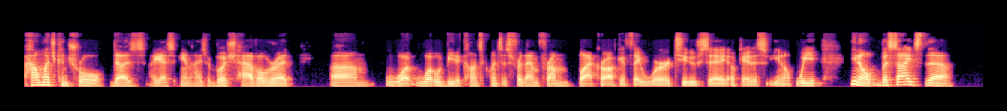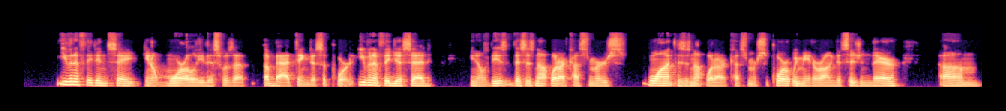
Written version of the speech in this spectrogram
how much control does I guess Anheuser Busch have over it? Um, what what would be the consequences for them from BlackRock if they were to say, okay, this you know we you know besides the even if they didn't say you know morally this was a, a bad thing to support even if they just said you know these this is not what our customers want this is not what our customers support we made a wrong decision there um,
